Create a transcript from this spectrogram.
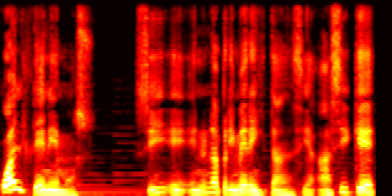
cuál tenemos ¿sí? Eh, en una primera instancia. Así que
